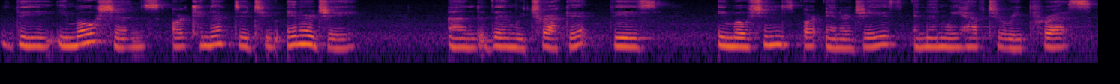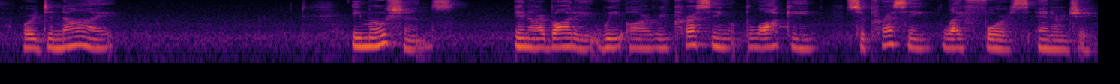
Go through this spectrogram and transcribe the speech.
the emotions are connected to energy, and then we track it. These emotions are energies, and then we have to repress or deny emotions in our body. We are repressing, blocking, suppressing life force energy.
